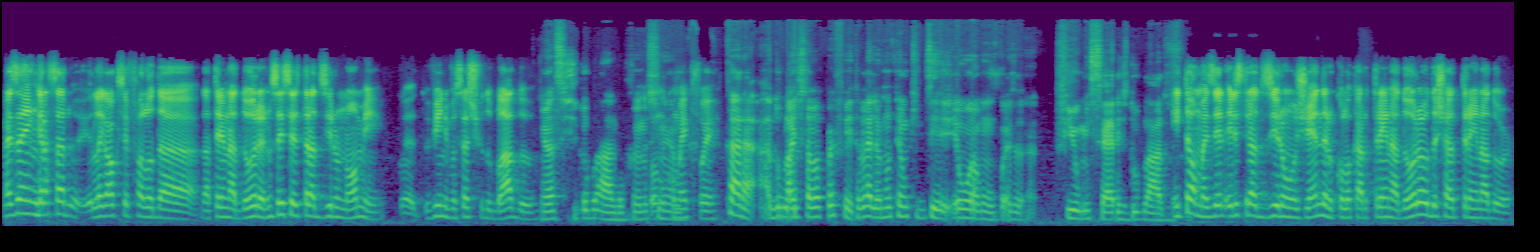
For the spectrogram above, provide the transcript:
Mas é engraçado, legal que você falou da, da treinadora. Não sei se eles traduziram o nome. Vini, você assistiu dublado? Eu assisti dublado, foi no como, cinema. Como é que foi? Cara, a dublagem estava perfeita, velho. Eu não tenho o que dizer. Eu amo coisa, filmes, séries dublados. Então, mas eles traduziram o gênero, colocaram treinador ou deixaram treinador?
